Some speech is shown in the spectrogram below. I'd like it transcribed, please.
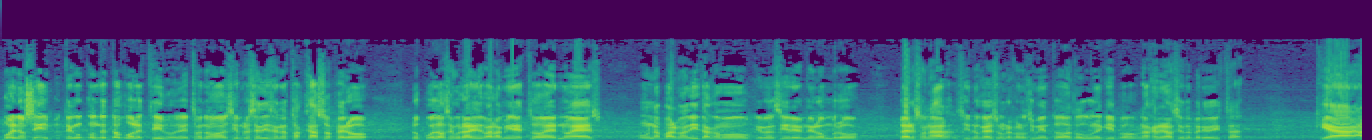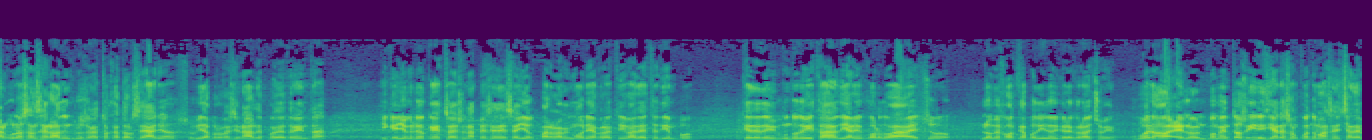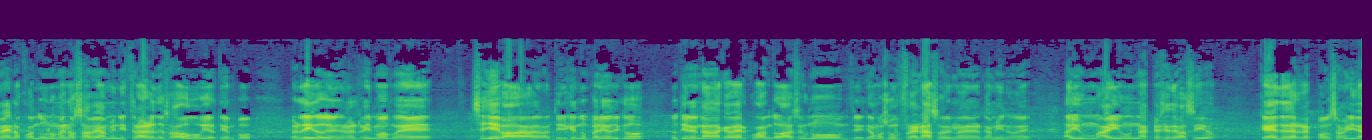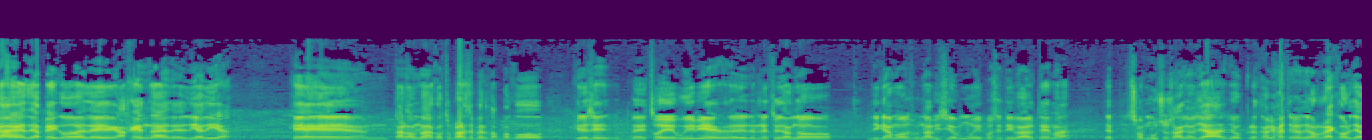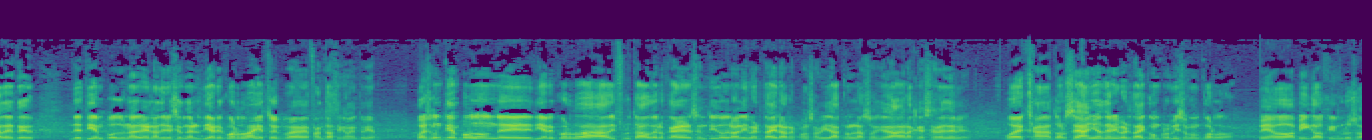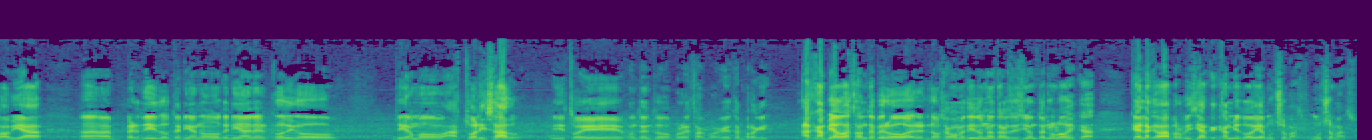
Bueno, sí, tengo un contento colectivo. Esto no siempre se dice en estos casos, pero lo puedo asegurar y para mí esto no es una palmadita, como quiero decir, en el hombro personal, sino que es un reconocimiento a todo un equipo, una generación de periodistas, que algunos han cerrado incluso en estos 14 años su vida profesional después de 30, y que yo creo que esto es una especie de sello para la memoria colectiva de este tiempo, que desde mi punto de vista Diario Córdoba ha hecho lo mejor que ha podido y creo que lo ha hecho bien. Bueno, en los momentos iniciales son cuando más se echa de menos, cuando uno menos sabe administrar el desahogo y el tiempo perdido. En el ritmo que se lleva dirigiendo un periódico no tiene nada que ver cuando hace uno, digamos, un frenazo en el camino. ¿eh? Hay, un, hay una especie de vacío que es de responsabilidad, es de apego, es de agenda, es de día a día, que eh, tarda uno en acostumbrarse, pero tampoco, quiere decir, estoy muy bien, eh, le estoy dando, digamos, una visión muy positiva al tema son muchos años ya, yo creo que había tenido récord ya de, de tiempo de una, en la dirección del Diario Córdoba y estoy pues, fantásticamente bien. Pues un tiempo donde Diario Córdoba ha disfrutado de lo que es el sentido de la libertad y la responsabilidad con la sociedad a la que se le debe. Pues 14 años de libertad y compromiso con Córdoba. Veo amigos que incluso había ah, perdido, tenía, no tenían el código, digamos, actualizado. Y estoy contento por estar, por que estén por aquí. Ha cambiado bastante, pero eh, nos hemos metido en una transición tecnológica que es la que va a propiciar que cambie todavía mucho más, mucho más.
